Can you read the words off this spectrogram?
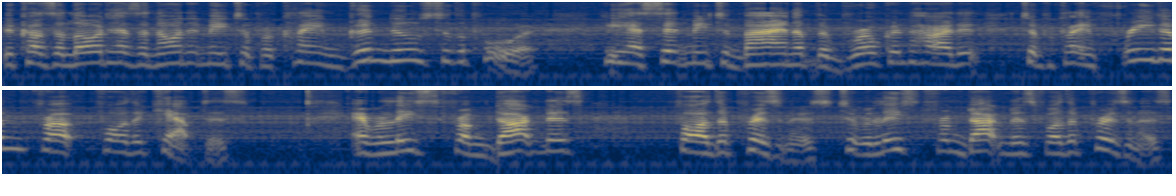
because the Lord has anointed me to proclaim good news to the poor. He has sent me to bind up the brokenhearted, to proclaim freedom for, for the captives, and release from darkness for the prisoners, to release from darkness for the prisoners,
